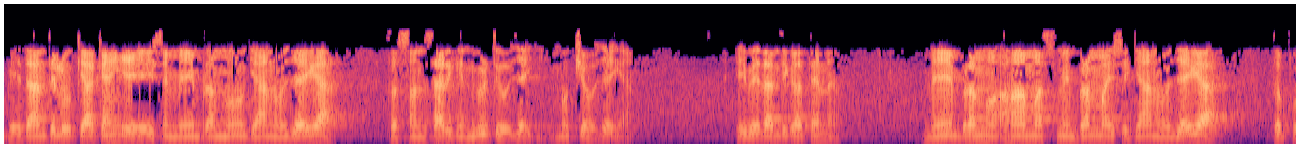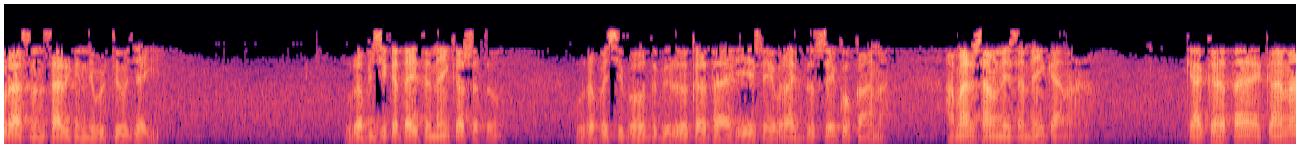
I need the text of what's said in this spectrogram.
वेदांत लोग क्या कहेंगे, ऐसे मैं ब्रह्म ज्ञान हो जाएगा तो संसार की निवृत्ति हो जाएगी मुख्य हो जाएगा। ये वेदांति कहते हैं ना, मैं ब्रह्म, अहम अस्मि ब्रह्म, ऐसे ज्ञान हो जाएगा तो पूरा संसार की निवृत्ति हो जाएगी। पूरा पीछे कहता है तो नहीं कर सकते पूरा पीछे बहुत विरोध करता है, ये से बोला, दूसरे को कहना। हमारे सामने ऐसा नहीं कहना। क्या कहता है? कहना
